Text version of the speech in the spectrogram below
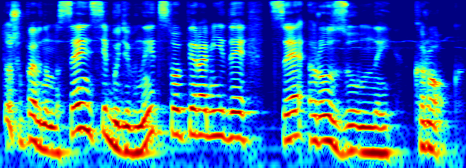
Тож, у певному сенсі, будівництво піраміди це розумний крок.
